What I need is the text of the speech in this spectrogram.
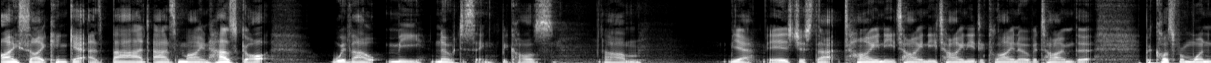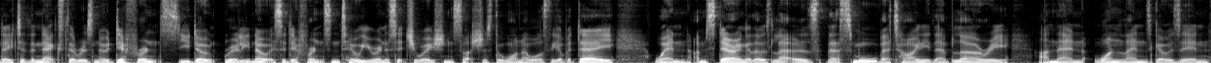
eyesight can get as bad as mine has got without me noticing because um, yeah, it is just that tiny, tiny, tiny decline over time that because from one day to the next there is no difference, you don't really notice a difference until you're in a situation such as the one I was the other day when I'm staring at those letters. They're small, they're tiny, they're blurry, and then one lens goes in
